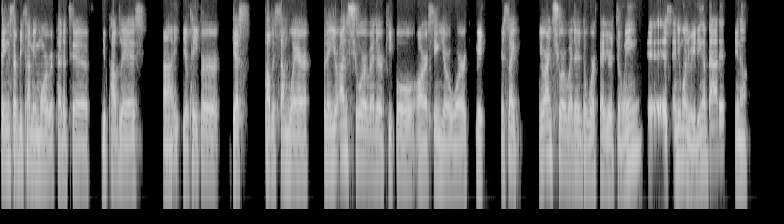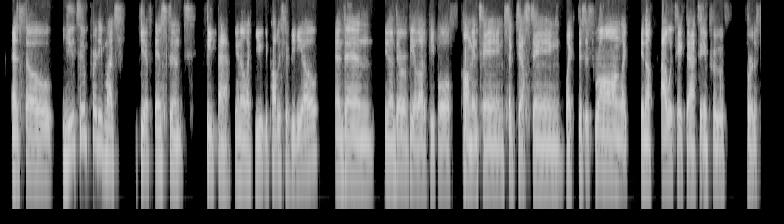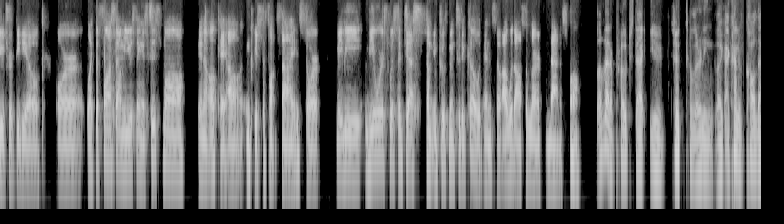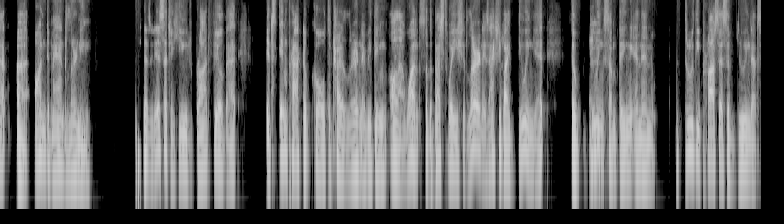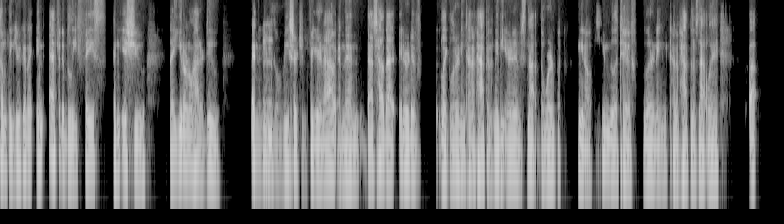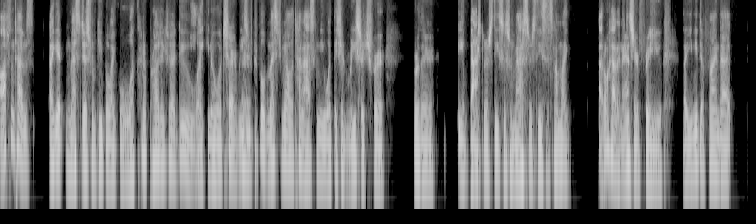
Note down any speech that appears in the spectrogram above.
things are becoming more repetitive. You publish, uh, your paper gets published somewhere, but then you're unsure whether people are seeing your work. It's like you're unsure whether the work that you're doing is anyone reading about it, you know? And so YouTube pretty much give instant feedback, you know, like you, you publish a video and then, you know, there will be a lot of people commenting, suggesting like this is wrong. Like, you know, I would take that to improve for the future video or like the font that I'm using is too small, you know, okay, I'll increase the font size or maybe viewers would suggest some improvement to the code. And so I would also learn from that as well. Love that approach that you took to learning. Like I kind of call that uh, on demand learning because it is such a huge, broad field that it's impractical to try to learn everything all at once. So the best way you should learn is actually by doing it. So mm-hmm. doing mm-hmm. something and then through the process of doing that something, you're going to inevitably face an issue that you don't know how to do and then mm-hmm. you go research and figure it out and then that's how that iterative like learning kind of happens maybe iterative is not the word but you know cumulative learning kind of happens that way uh, oftentimes i get messages from people like well, what kind of project should i do like you know what should i research mm-hmm. people message me all the time asking me what they should research for for their you know, bachelor's thesis or master's thesis and i'm like i don't have an answer for you like you need to find that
